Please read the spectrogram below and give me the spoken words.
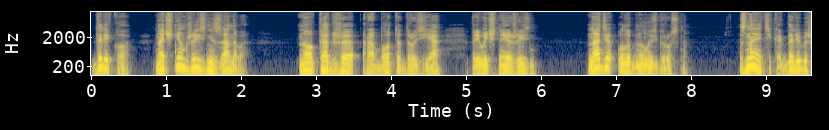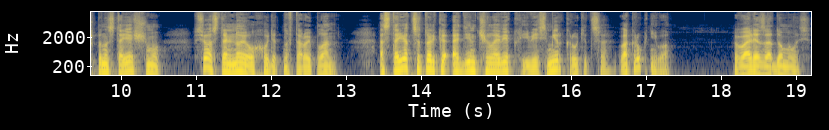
Далеко. Начнем жизнь заново. Но как же работа, друзья, привычная жизнь? Надя улыбнулась грустно. Знаете, когда любишь по-настоящему, все остальное уходит на второй план. Остается только один человек, и весь мир крутится вокруг него. Валя задумалась.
